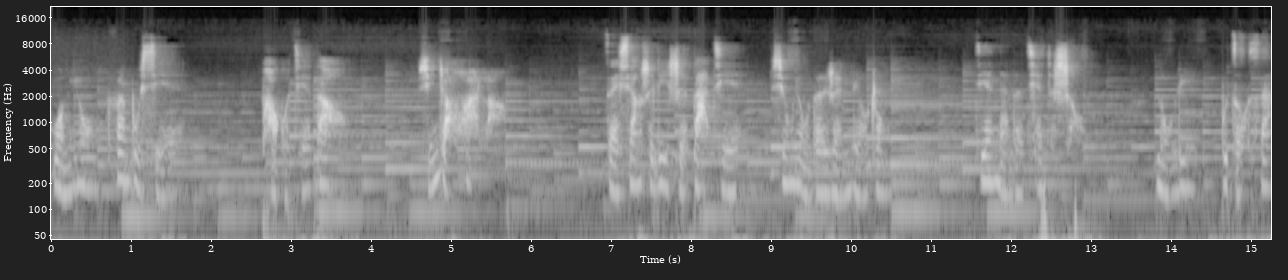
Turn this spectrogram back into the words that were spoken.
我们用帆布鞋跑过街道，寻找画廊，在香榭丽舍大街汹涌的人流中，艰难地牵着手，努力不走散。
